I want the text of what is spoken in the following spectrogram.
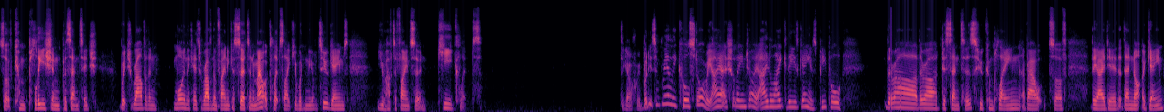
sort of completion percentage, which rather than more in the case of rather than finding a certain amount of clips like you would in the other two games, you have to find certain key clips to go through. But it's a really cool story. I actually enjoy it. I like these games. People there are there are dissenters who complain about sort of the idea that they're not a game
